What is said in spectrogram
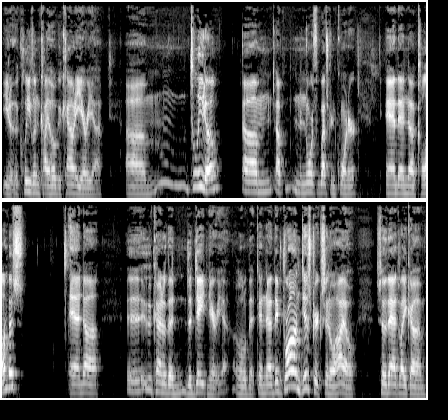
You know, the Cleveland, Cuyahoga County area. Um, Toledo, um, up in the northwestern corner, and then uh, Columbus, and uh, uh, kind of the the Dayton area a little bit. And uh, they've drawn districts in Ohio so that like um,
